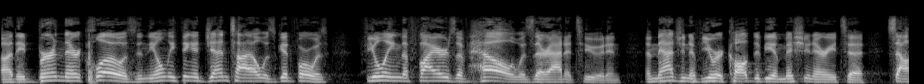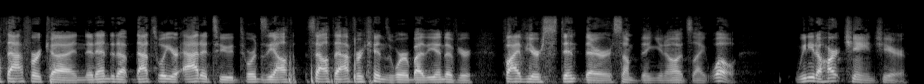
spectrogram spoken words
uh, they'd burn their clothes. And the only thing a Gentile was good for was fueling the fires of hell was their attitude. And imagine if you were called to be a missionary to South Africa and it ended up that's what your attitude towards the South Africans were by the end of your five year stint there or something. You know, it's like, whoa, we need a heart change here.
